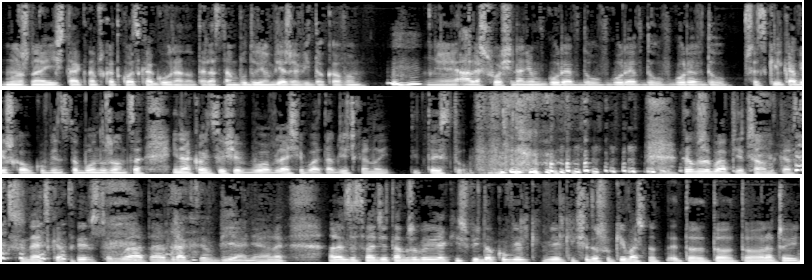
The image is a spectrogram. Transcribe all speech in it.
można iść tak, na przykład Kłodzka Góra, no teraz tam budują wieżę widokową, mhm. ale szło się na nią w górę, w dół, w górę, w dół, w górę, w dół, przez kilka wierzchołków, więc to było nużące i na końcu się było w lesie, była tabliczka, no i to jest tu. Dobrze była pieczątka, skrzyneczka, to jeszcze była ta atrakcja wbijania, ale, ale w zasadzie tam, żeby jakichś widoków wielkich, wielkich się doszukiwać, no to, to, to raczej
